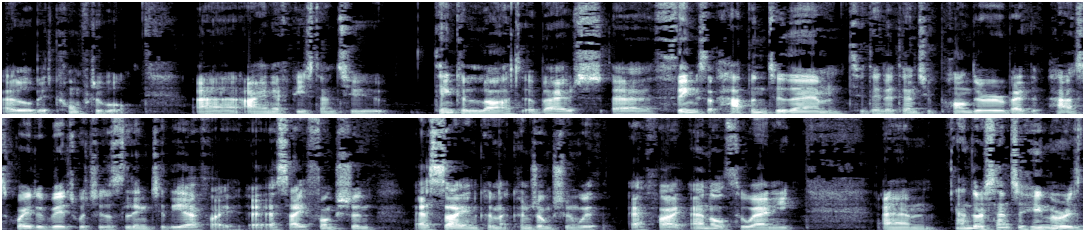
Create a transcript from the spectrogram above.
a little bit comfortable. Uh, INFPs tend to think a lot about uh, things that happened to them. They tend to ponder about the past quite a bit, which is linked to the FI, uh, SI function, SI in con conjunction with FI and also NE. Um, and their sense of humor is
